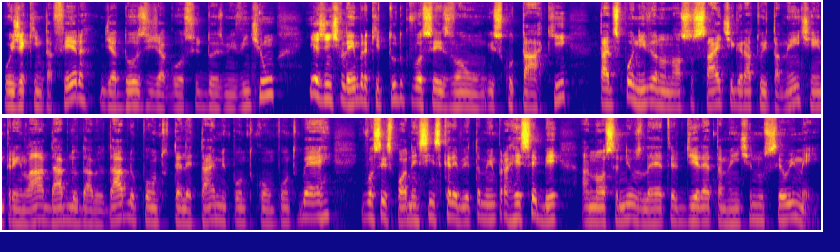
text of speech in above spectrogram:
Hoje é quinta-feira, dia 12 de agosto de 2021, e a gente lembra que tudo que vocês vão escutar aqui está disponível no nosso site gratuitamente. Entrem lá www.teletime.com.br e vocês podem se inscrever também para receber a nossa newsletter diretamente no seu e-mail.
